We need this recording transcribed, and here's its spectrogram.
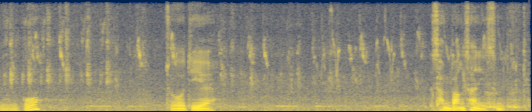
그리고 저 뒤에 삼방산이 있습니다 이렇게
